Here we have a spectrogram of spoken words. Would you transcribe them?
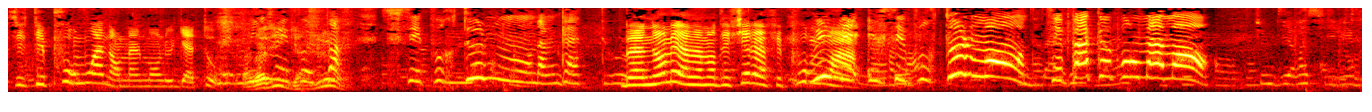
C'était pour moi, normalement, le gâteau. Ah, vas-y, garde-le. C'est pour tout le monde un gâteau. Bah non, mais la maman des filles, elle a fait pour Oui, moi. mais c'est pour tout le monde. C'est pas que pour maman. Tu me diras si C'est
